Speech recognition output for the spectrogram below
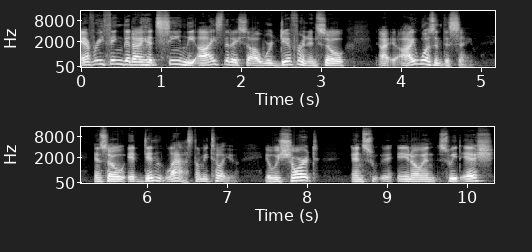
everything that I had seen, the eyes that I saw were different. And so I, I wasn't the same. And so it didn't last, let me tell you. It was short and, you know, and sweet-ish.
